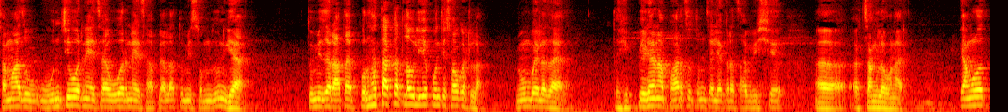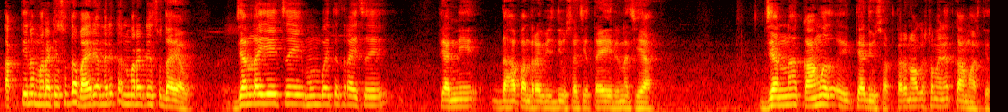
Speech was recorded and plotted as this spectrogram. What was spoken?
समाज उंचीवर न्यायचा वर न्यायचा आपल्याला तुम्ही समजून घ्या. तुम्ही जर आता पुन्हा ताकद लावली एकोणतीस ऑगस्टला मुंबईला जायला तर हे पिढ्यांना फारचं तुमच्या लेकराचं आयुष्य चांगलं होणार आहे. त्यामुळं ताकदीनं मराठीसुद्धा बाहेर येणार आहेत आणि मराठीसुद्धा यावं. ज्यांना यायचं आहे मुंबईतच राहायचं आहे त्यांनी दहा पंधरा वीस दिवसाची तयारीनंच या. ज्यांना कामं त्या दिवसात कारण ऑगस्ट महिन्यात कामं असतात.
